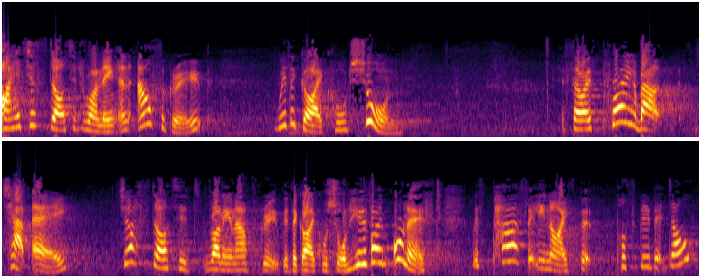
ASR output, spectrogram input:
I had just started running an alpha group with a guy called Sean. So I was praying about chap A, just started running an alpha group with a guy called Sean, who, if I'm honest, was perfectly nice, but possibly a bit dull.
